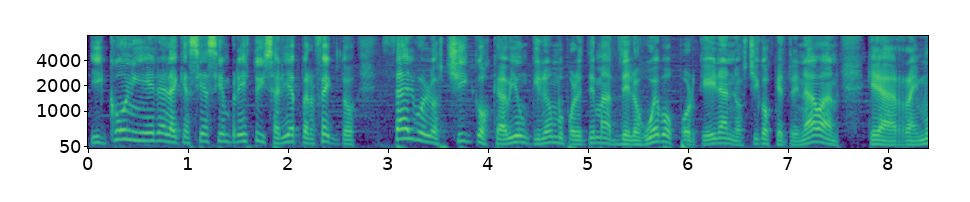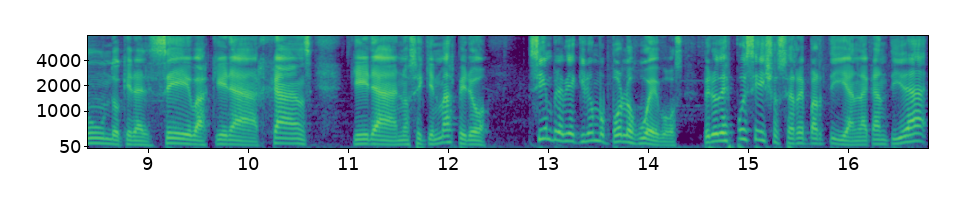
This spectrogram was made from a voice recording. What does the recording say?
Y Connie era la que hacía siempre esto y salía perfecto. Salvo los chicos que había un quilombo por el tema de los huevos, porque eran los chicos que entrenaban, que era Raimundo, que era el Sebas, que era Hans, que era no sé quién más, pero siempre había quilombo por los huevos. Pero después ellos se repartían la cantidad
